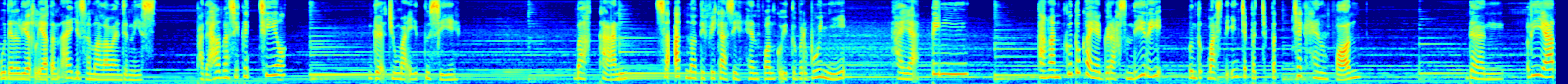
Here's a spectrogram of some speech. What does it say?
udah lihat-lihatan aja sama lawan jenis padahal masih kecil. Gak cuma itu sih. Bahkan saat notifikasi handphoneku itu berbunyi, kayak ting, tanganku tuh kayak gerak sendiri untuk mastiin cepet-cepet cek handphone dan lihat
